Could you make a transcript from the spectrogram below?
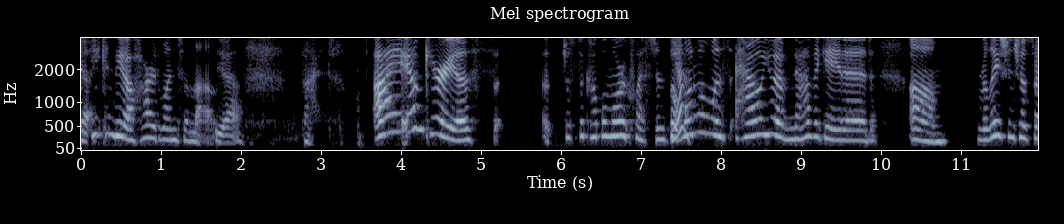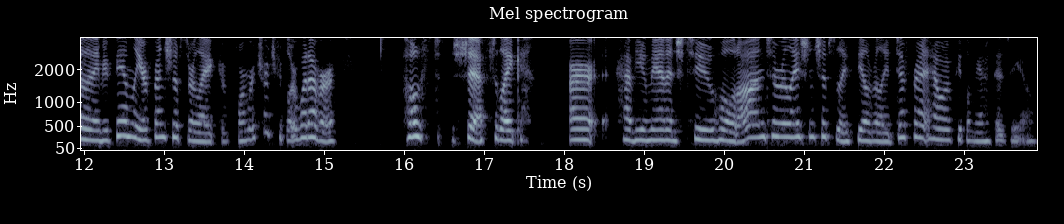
Yeah. he can be a hard one to love. Yeah. But I am curious. Uh, Just a couple more questions, but Yeah. one of them was how you have navigated um, relationships, whether they be family or friendships or like former church people or whatever, post shift. Like, are have you managed to hold on to relationships? Do they feel really different? How have people reacted to you?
